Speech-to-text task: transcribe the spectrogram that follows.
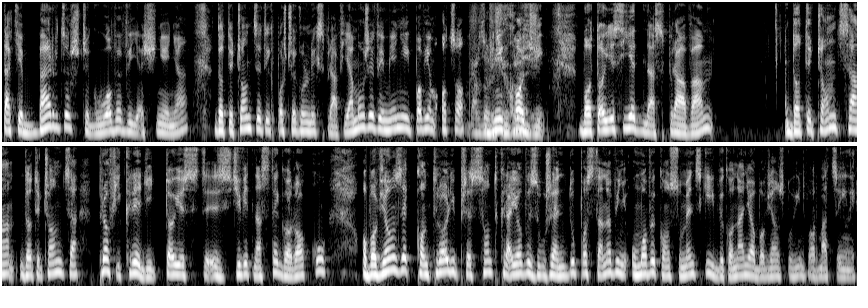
takie bardzo szczegółowe wyjaśnienia dotyczące tych poszczególnych spraw. Ja może wymienię i powiem o co bardzo w nich chodzi, bo to jest jedna sprawa dotycząca, dotycząca Profi Credit, to jest z 19 roku, obowiązek kontroli przez Sąd Krajowy z Urzędu postanowień umowy konsumenckiej i wykonania obowiązków informacyjnych.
